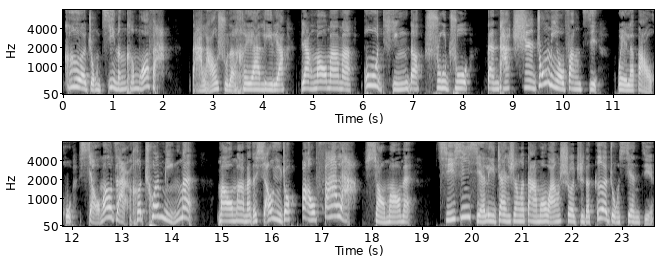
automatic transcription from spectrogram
各种技能和魔法。大老鼠的黑暗力量让猫妈妈不停的输出。但他始终没有放弃。为了保护小猫崽儿和村民们，猫妈妈的小宇宙爆发啦！小猫们齐心协力战胜了大魔王设置的各种陷阱，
